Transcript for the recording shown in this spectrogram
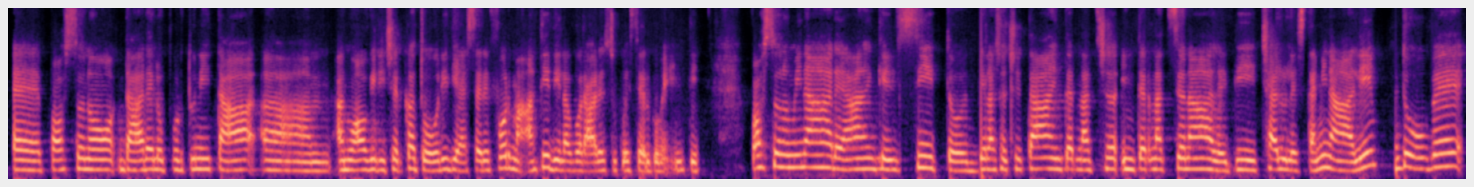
eh, possono dare l'opportunità ehm, a nuovi ricercatori di essere formati e di lavorare su questi argomenti. Posso nominare anche il sito della Società Internazio- Internazionale di Cellule Staminali, dove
